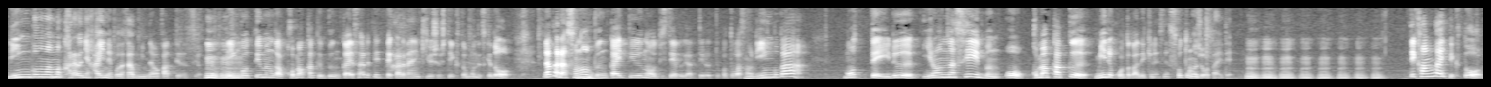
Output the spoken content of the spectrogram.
リンゴのまま体に入んないことは多分みんな分かってるんですよ、うんうん、リンゴっていうものが細かく分解されてって体に吸収していくと思うんですけどだからその分解っていうのを微生物やってるってことはそのリンゴが持っているいろんな成分を細かく見ることができるんですね。外の状態で。って考えていくと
